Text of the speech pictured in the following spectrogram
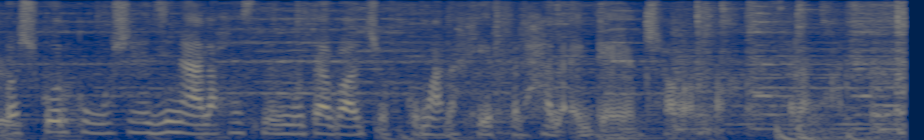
بشكركم مشاهدينا على حسن المتابعة نشوفكم على خير في الحلقة الجاية إن شاء الله سلام عليكم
